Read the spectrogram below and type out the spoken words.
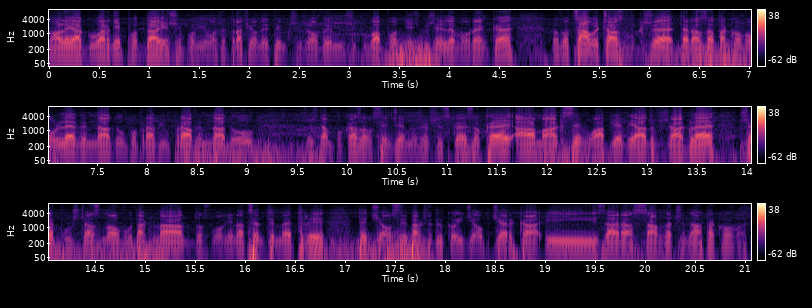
No ale Jaguar nie poddaje się, pomimo że trafiony tym krzyżowym, musi Kuba podnieść wyżej lewą rękę. No to cały czas w grze, teraz zaatakował lewym na dół, poprawił prawym na dół. Coś tam pokazał sędziemu, że wszystko jest ok, a Maksym łapie wiatr w żagle, przepuszcza znowu tak na dosłownie na centymetry te ciosy, także tylko idzie obcierka i zaraz sam zaczyna atakować.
